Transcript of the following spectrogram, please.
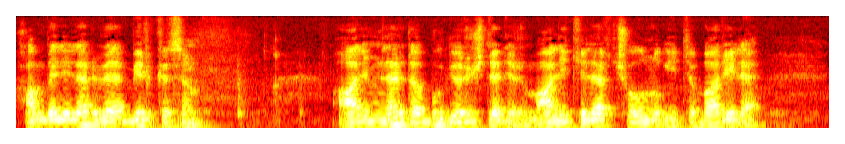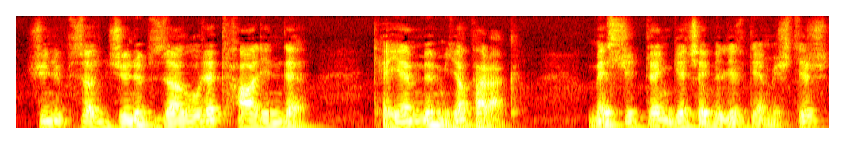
Hanbeliler ve bir kısım alimler de bu görüştedir. Malikiler çoğunluk itibariyle cünüp, cünüp zaruret halinde teyemmüm yaparak mescitten geçebilir demiştir.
